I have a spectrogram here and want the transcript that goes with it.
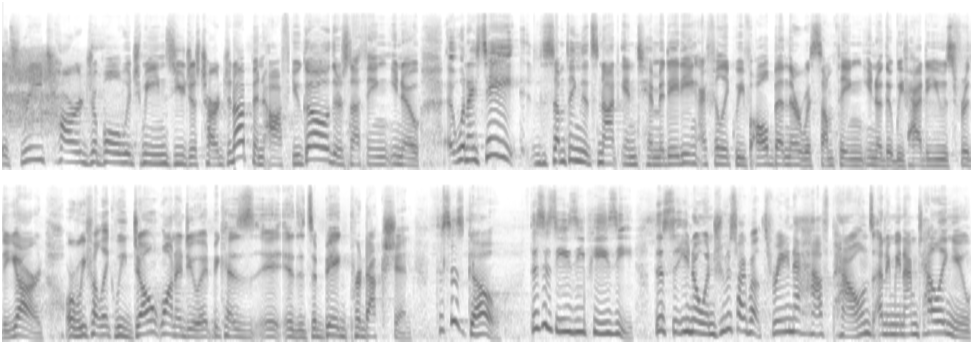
It's rechargeable, which means you just charge it up and off you go. There's nothing, you know. When I say something that's not intimidating, I feel like we've all been there with something, you know, that we've had to use for the yard. Or we felt like we don't want to do it because it, it's a big production. This is go. This is easy peasy. This, you know, when she was talking about three and a half pounds, and I mean, I'm telling you,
